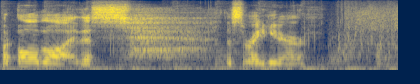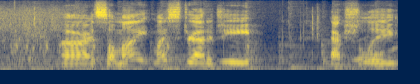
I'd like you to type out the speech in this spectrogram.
But oh boy, this this right here Alright, so my, my strategy actually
